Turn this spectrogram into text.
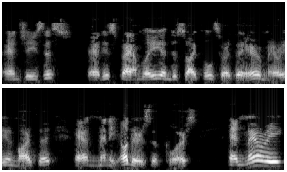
And Jesus and his family and disciples are there, Mary and Martha, and many others, of course. And Mary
